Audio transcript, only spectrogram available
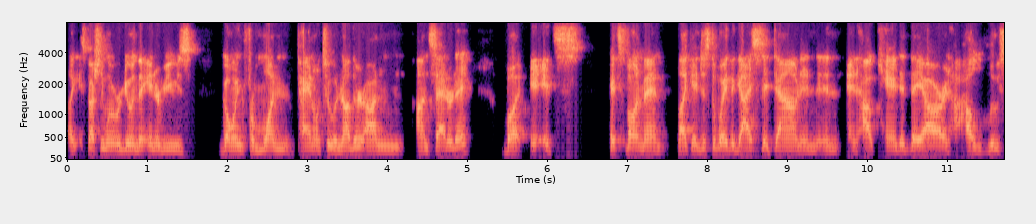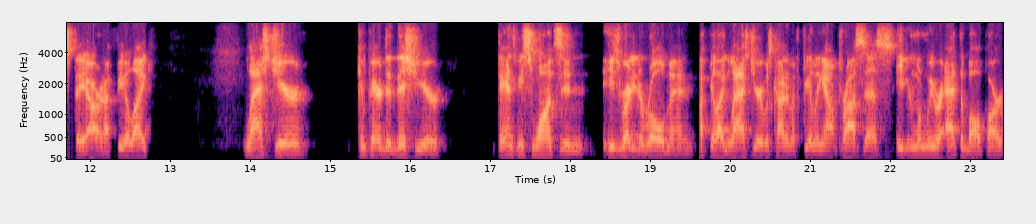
like especially when we're doing the interviews going from one panel to another on on Saturday. But it, it's it's fun, man. Like and just the way the guys sit down and and and how candid they are and how, how loose they are. And I feel like last year compared to this year, Dansby Swanson, he's ready to roll, man. I feel like last year was kind of a feeling out process, even when we were at the ballpark.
